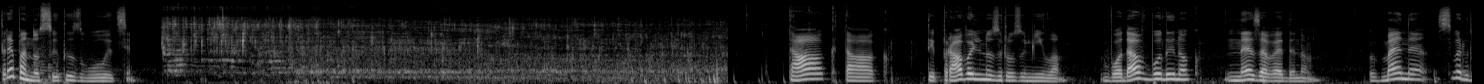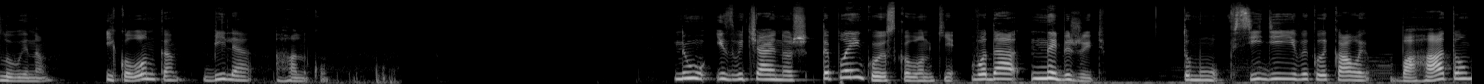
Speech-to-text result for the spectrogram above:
треба носити з вулиці. Так, так, ти правильно зрозуміла. Вода в будинок не заведена. В мене свердловина і колонка біля ганку. Ну, і, звичайно ж, тепленькою з колонки вода не біжить. Тому всі дії викликали багато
